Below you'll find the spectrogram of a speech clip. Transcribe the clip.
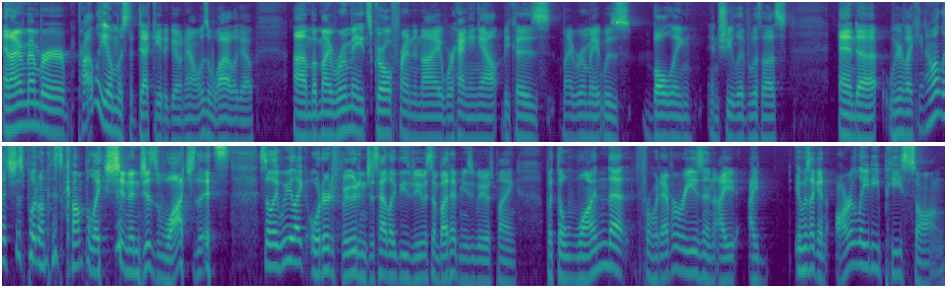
And I remember probably almost a decade ago now, it was a while ago. Um, but my roommate's girlfriend and I were hanging out because my roommate was bowling and she lived with us. And uh, we were like, you know what? Let's just put on this compilation and just watch this. So like we like ordered food and just had like these Beavis and Butthead music videos playing. But the one that for whatever reason I I it was like an Our Lady Peace song,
